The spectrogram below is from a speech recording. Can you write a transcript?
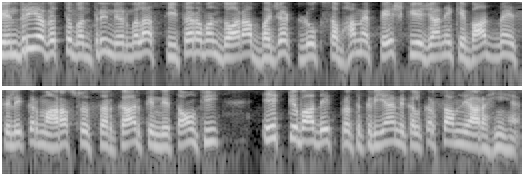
केंद्रीय वित्त मंत्री निर्मला सीतारमन द्वारा बजट लोकसभा में पेश किए जाने के बाद में इसे लेकर महाराष्ट्र सरकार के नेताओं की एक के बाद एक प्रतिक्रियाएँ निकलकर सामने आ रही हैं।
